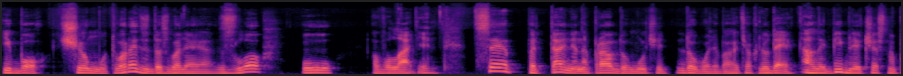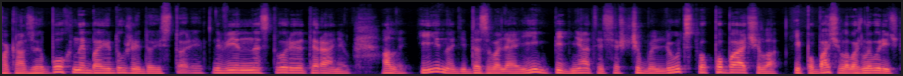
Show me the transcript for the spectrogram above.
і Бог. Чому творець дозволяє зло у владі? Це питання направду мучить доволі багатьох людей. Але Біблія чесно показує, Бог не байдужий до історії. Він не створює тиранів, але іноді дозволяє їм піднятися, щоб людство побачило і побачило важливу річ,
